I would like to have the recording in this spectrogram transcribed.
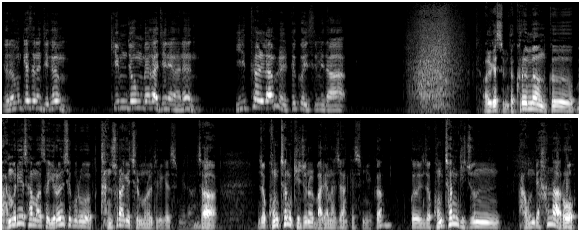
여러분께서는 지금 김종배가 진행하는 이털남을 듣고 있습니다. 알겠습니다. 그러면 그 마무리 삼아서 이런 식으로 단순하게 질문을 드리겠습니다. 자, 이제 공천 기준을 마련하지 않겠습니까? 그 이제 공천 기준 가운데 하나로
